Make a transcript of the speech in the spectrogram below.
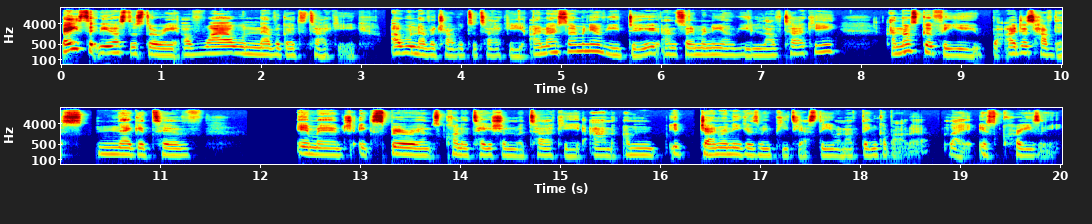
basically that's the story of why i will never go to turkey. I will never travel to turkey. I know so many of you do and so many of you love turkey and that's good for you but i just have this negative image experience connotation with turkey and um it genuinely gives me ptsd when i think about it. Like it's crazy.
